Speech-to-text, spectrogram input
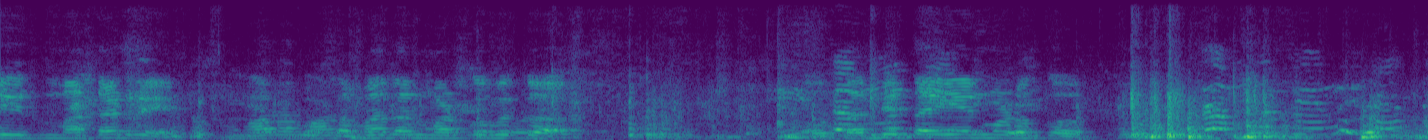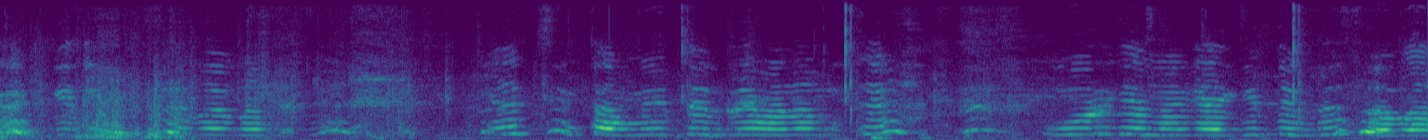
ಇದ್ ಮಾತಾಡ್ರಿ. ಸಮಾಧಾನ ಮಾಡ್ಕೋಬೇಕು. ಅವ್ರ ತಂದೆ ತಾಯಿ ಏನ್ ಮಾಡಬೇಕು? ಊರಿಗೆ ಮಗ ದುಡ್ಕೊ ತಿಂತಿದ್ದೀನಿ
